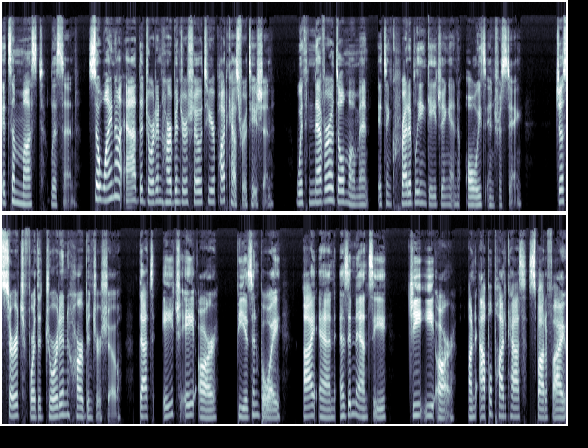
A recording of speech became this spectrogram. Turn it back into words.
it's a must listen. So why not add the Jordan Harbinger show to your podcast rotation? With never a dull moment, it's incredibly engaging and always interesting. Just search for the Jordan Harbinger show. That's H A R B as in boy, I N as in Nancy, G E R on Apple Podcasts, Spotify,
